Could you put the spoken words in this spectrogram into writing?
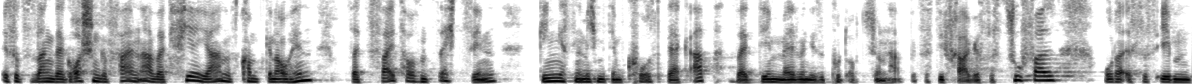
ist sozusagen der Groschen gefallen. Ah, seit vier Jahren, es kommt genau hin, seit 2016 ging es nämlich mit dem Kurs bergab, seitdem Melvin diese Put-Option hat. Jetzt ist die Frage, ist das Zufall oder ist es eben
